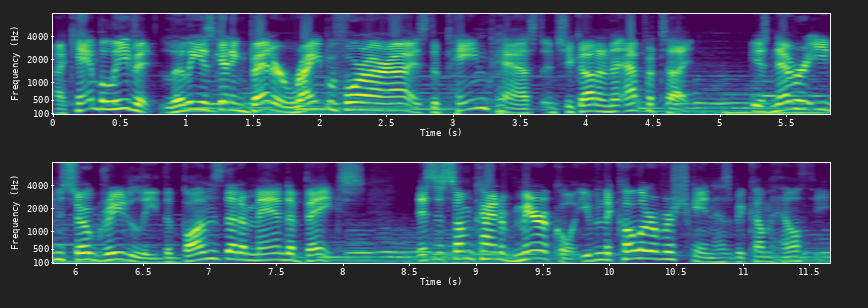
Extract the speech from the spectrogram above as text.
I can't believe it. Lily is getting better right before our eyes. The pain passed and she got an appetite. She has never eaten so greedily. The buns that Amanda bakes. This is some kind of miracle. Even the color of her skin has become healthy.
